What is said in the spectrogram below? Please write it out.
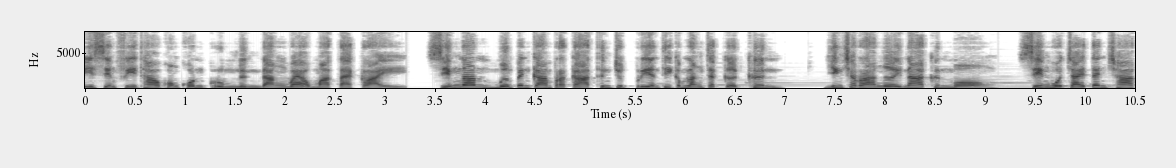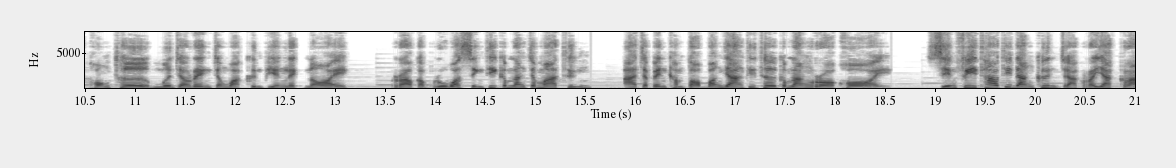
มีเสียงฝีเท้าของคนกลุ่มหนึ่งดังแว่วมาแต่ไกล เสียงนั้นเหมือนเป็นการประกาศถึงจุดเปลี่ยนที่กำลังจะเกิดขึ้น หญิงชราเงยหน้าขึ้นมอง เสียงหัวใจเต้นช้าของเธอเหมือนจะเร่งจังหวะขึ้นเพียงเล็กน้อย ราวกับรู้ว่าสิ่งที่กำลังจะมาถึง อาจจะเป็นคำตอบบางอย่างที่เธอกำลังรอคอย เสียงฝีเท้าที่ดังขึ้นจากระยะไกล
